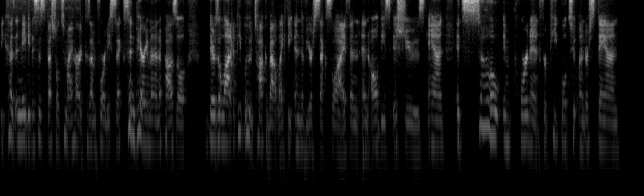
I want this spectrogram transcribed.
because and maybe this is special to my heart because i'm 46 and perimenopausal there's a lot of people who talk about like the end of your sex life and and all these issues and it's so important for people to understand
